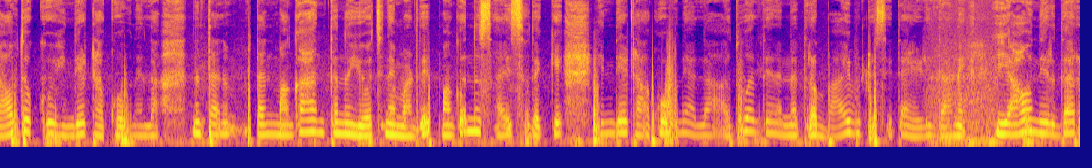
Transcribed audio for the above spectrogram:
ಯಾವುದಕ್ಕೂ ಹಿಂದೇಟು ಹಾಕುವವನಲ್ಲ. ನಾನು ತನ್ನ ತನ್ನ ಮಗ ಅಂತಲೂ ಯೋಚನೆ ಮಾಡಿದೆ ಮಗನ್ನು ಸಾಯಿಸೋದಕ್ಕೆ ಹಿಂದೇಟು ಹಾಕುವವನೇ ಅಲ್ಲ, ಅದು ಅಲ್ಲದೆ ನನ್ನ ಹತ್ರ ಬಾಯಿ ಬಿಟ್ಟು ಸಹಿತ ಹೇಳಿದ್ದಾನೆ. ಯಾವ ನಿರ್ಧಾರ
